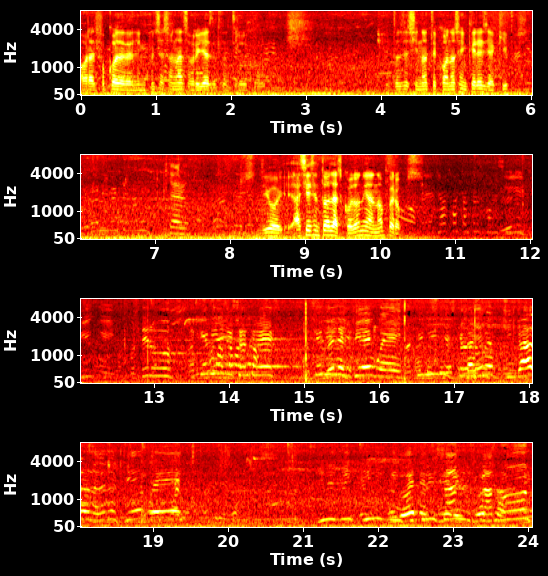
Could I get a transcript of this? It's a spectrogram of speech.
ahora el foco de delincuencia son las orillas de Tlatelolco. Entonces si no te conocen que eres de aquí, pues Claro. digo, así es en todas las colonias, ¿no? Pero pues ¿A qué vienes, Andrés? ¿A qué vienes? el pie, güey. ¿A qué vienes, cabrón? También me chingaron, me duele el pie, güey. Tienes 20, 23 años, cabrón.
